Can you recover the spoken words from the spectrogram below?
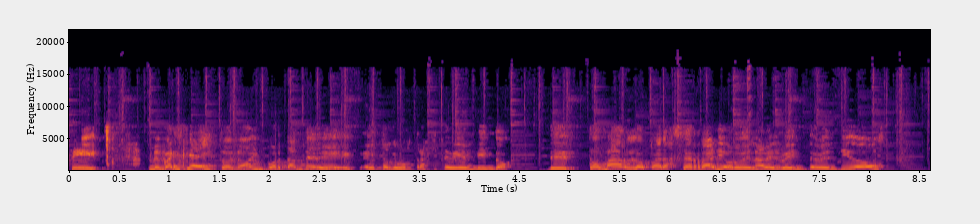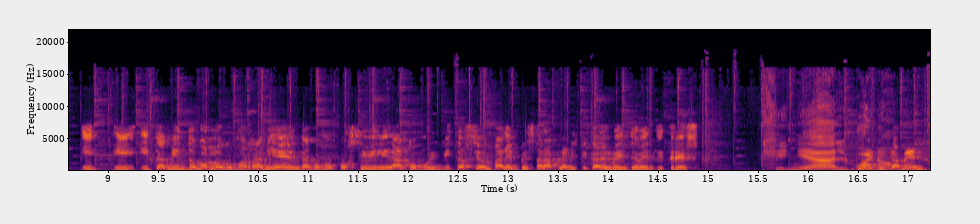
Sí, me parecía esto, ¿no? Importante de esto que vos trajiste bien lindo, de tomarlo para cerrar y ordenar el 2022 y, y- y también tomarlo como herramienta, como posibilidad, como invitación para empezar a planificar el 2023. Genial, bueno. Básicamente,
